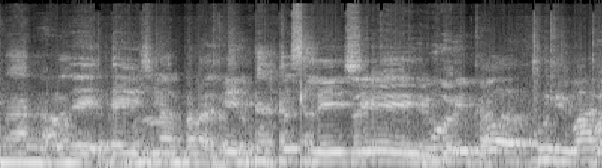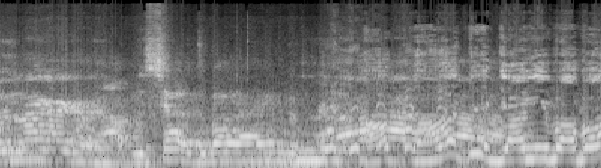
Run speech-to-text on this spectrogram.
नाही, बंद काय करायचं. ज्ञानी बाबा.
